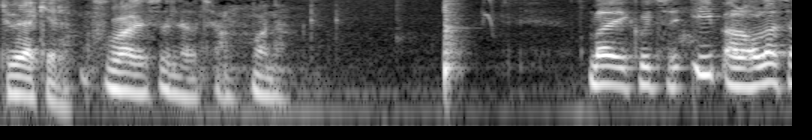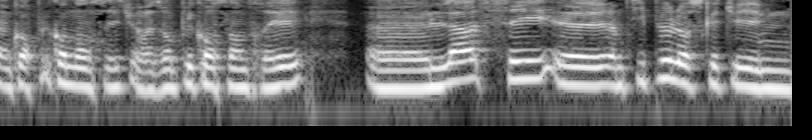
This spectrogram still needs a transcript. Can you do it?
Tu veux laquelle? Voilà, celle-là, tiens. Voilà. Bah écoute, c'est hip. Alors là, c'est encore plus condensé, tu as raison, plus concentré. Euh, là, c'est euh, un petit peu lorsque tu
